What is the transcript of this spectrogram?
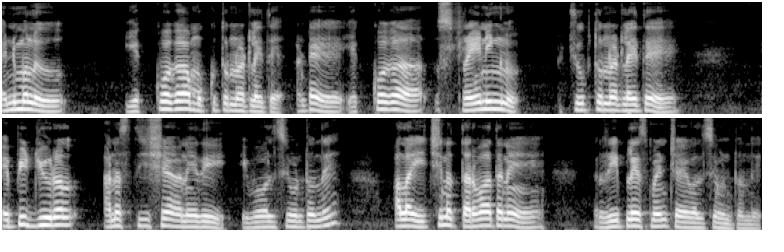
యానిమల్ ఎక్కువగా మొక్కుతున్నట్లయితే అంటే ఎక్కువగా స్ట్రైనింగ్ను చూపుతున్నట్లయితే ఎపిడ్యూరల్ అనస్థీషియా అనేది ఇవ్వవలసి ఉంటుంది. అలా ఇచ్చిన తర్వాతనే రీప్లేస్మెంట్ చేయవలసి ఉంటుంది.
